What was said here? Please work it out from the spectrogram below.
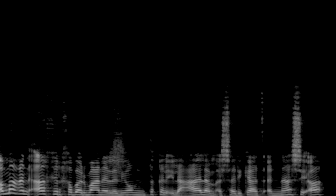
أما عن آخر خبر معنا لليوم ننتقل إلى عالم الشركات الناشئة.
